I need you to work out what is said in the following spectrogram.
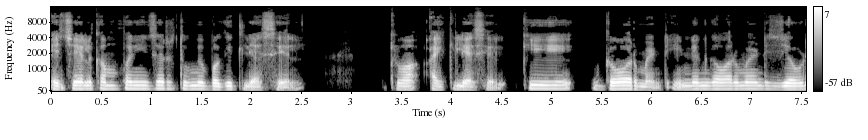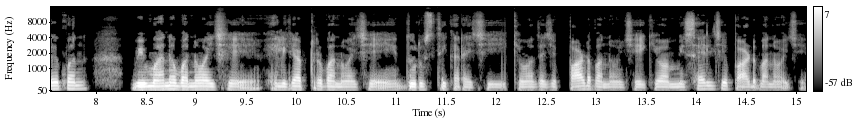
एच एल कंपनी जर तुम्ही बघितली असेल किंवा ऐकली असेल की गव्हर्मेंट इंडियन गव्हर्मेंट जेवढे पण विमानं बनवायचे हेलिकॉप्टर बनवायचे दुरुस्ती करायची किंवा त्याचे पार्ट बनवायचे किंवा मिसाईलचे पार्ट बनवायचे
